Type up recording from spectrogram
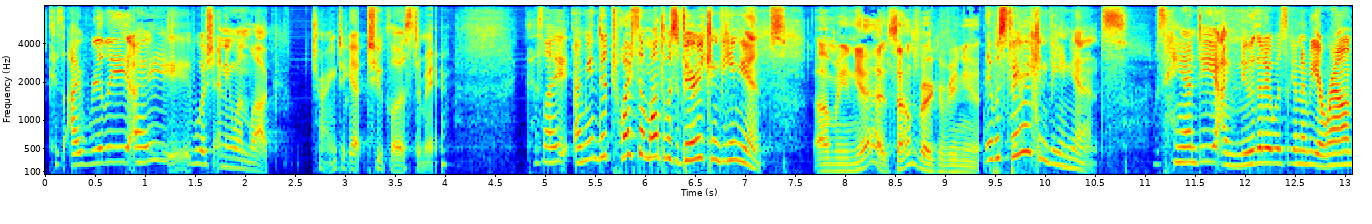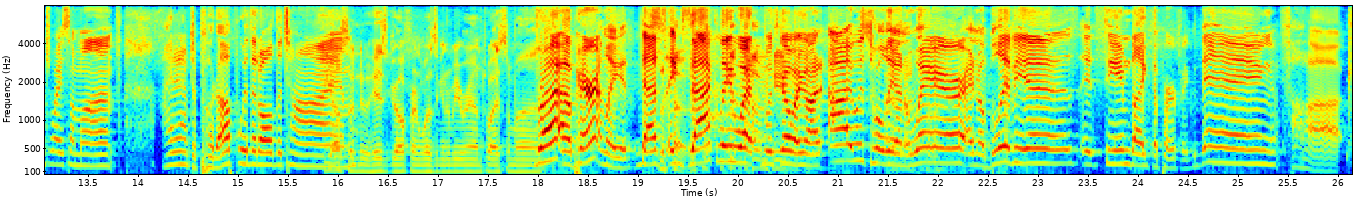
because I really, I wish anyone luck trying to get too close to me. Because I, I mean, the twice a month was very convenient. I mean, yeah, it sounds very convenient. It was very convenient. Was handy. I knew that it was going to be around twice a month. I didn't have to put up with it all the time. He also knew his girlfriend wasn't going to be around twice a month. Right, apparently, that's exactly what I was mean, going on. I was totally unaware and oblivious. It seemed like the perfect thing. Fuck.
